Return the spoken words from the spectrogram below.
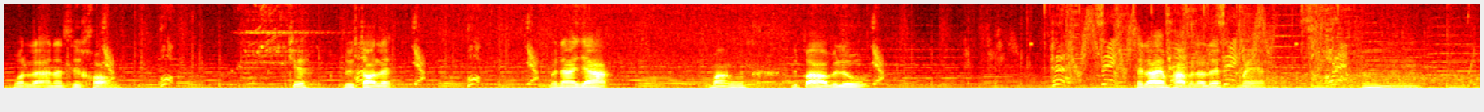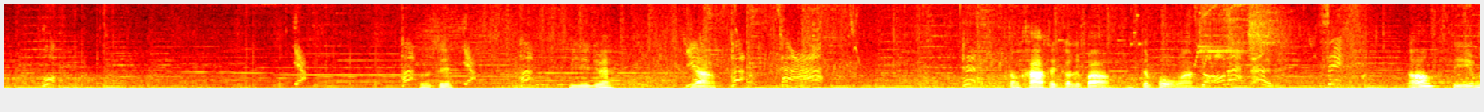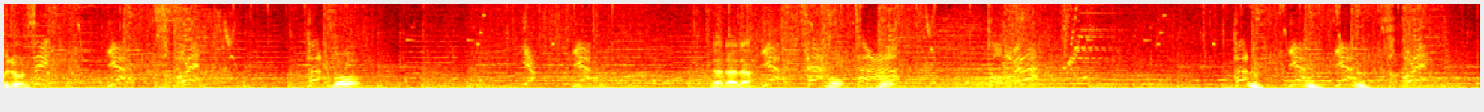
หมดแล้วอันนั้นซื้อของ โอเคลุยต่อเลย ไม่น่ายาก มั้งหรือเปล่าไม่รู้เทล่ายังผ่านมาแล้วเลยแหมอืมดูสิ มีดีไหมยังต้องฆ่าเสร็จก่อนหรือเปล่า จะโผล่มา เอ้าตีไม่โดน โบเดี๋ยวเดี๋โบโบ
